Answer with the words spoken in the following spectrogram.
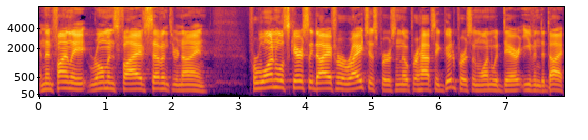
And then finally, Romans 5 7 through 9. For one will scarcely die for a righteous person, though perhaps a good person one would dare even to die.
